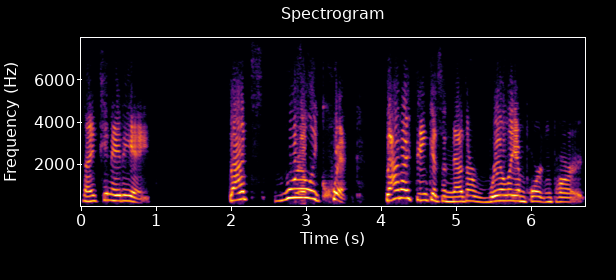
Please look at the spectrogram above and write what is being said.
1988. That's really quick. That I think is another really important part.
